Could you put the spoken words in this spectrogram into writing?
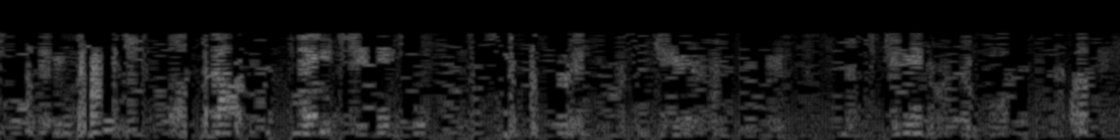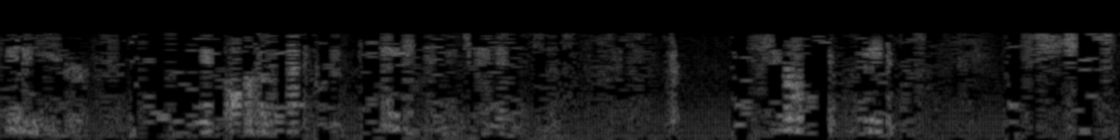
something magical the day changes to December 31st of January, since January 1st of any year. It automatically dating changes. It feels it's, just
